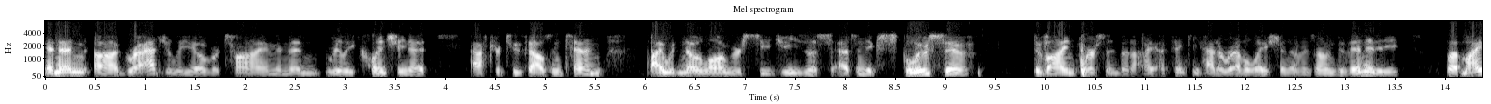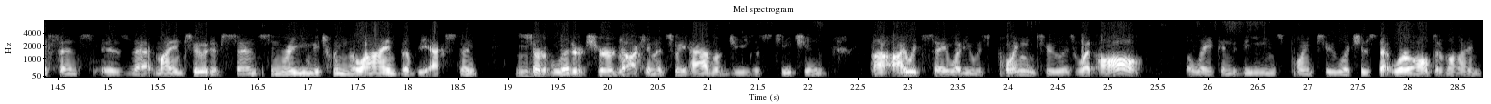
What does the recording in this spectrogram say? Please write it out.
And then uh, gradually over time, and then really clinching it after 2010, I would no longer see Jesus as an exclusive divine person, but I, I think he had a revelation of his own divinity. But my sense is that my intuitive sense in reading between the lines of the extant mm-hmm. sort of literature documents we have of Jesus' teaching, uh, I would say what he was pointing to is what all awakened beings point to, which is that we're all divine,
